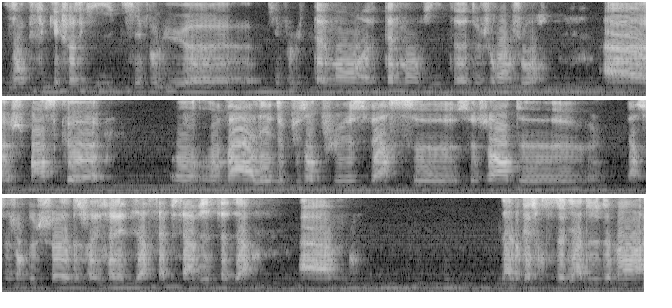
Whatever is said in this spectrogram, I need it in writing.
disons que c'est quelque chose qui, évolue, euh, qui évolue tellement, euh, tellement vite de jour en jour. je pense que on, va aller de plus en plus vers ce, genre de vers ce genre de choses. J'allais dire self-service, c'est-à-dire la location saisonnière de demain,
